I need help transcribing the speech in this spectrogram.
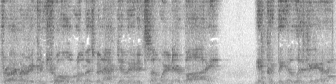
primary control room has been activated somewhere nearby. It could be Olivia.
